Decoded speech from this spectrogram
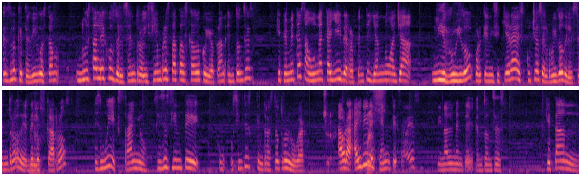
Es lo que te digo, está, no está lejos del centro y siempre está atascado Coyoacán. Entonces, que te metas a una calle y de repente ya no haya ni ruido, porque ni siquiera escuchas el ruido del centro, de, de los carros, es muy extraño. Sí se siente, como- sientes que entraste a otro lugar. Ahora, ahí vive Pues- gente, ¿sabes? Finalmente. Entonces, ¿qué tan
